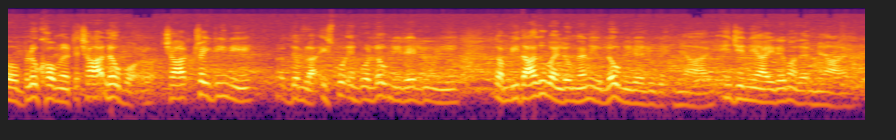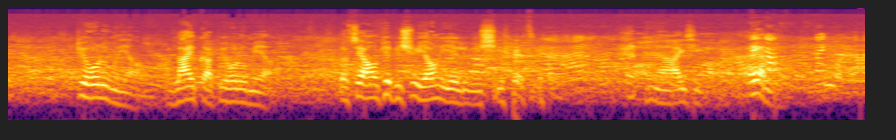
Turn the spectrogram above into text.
ဟိုဘယ်လိုခေါ်မလဲတခြားအလုပ်ပေါ့တခြား trading တွေသိမလား export import လုပ်နေတဲ့လူတွေသူကမိသားစုပိုင်လုပ်ငန်းတွေကိုလုပ်နေတဲ့လူတွေအများကြီး engineer တွေထဲမှာလည်းအများကြီး ပြောလို့မရဘူး live ကပြောလို့မရဘူးသူဆရာဝန်ဖြစ်ပြီးရွှေ့ရောင်းနေတဲ့လူတွေရှိတယ်အများကြီးရှိတယ်အဲ့ဒါစိတ်ဝင်လာ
